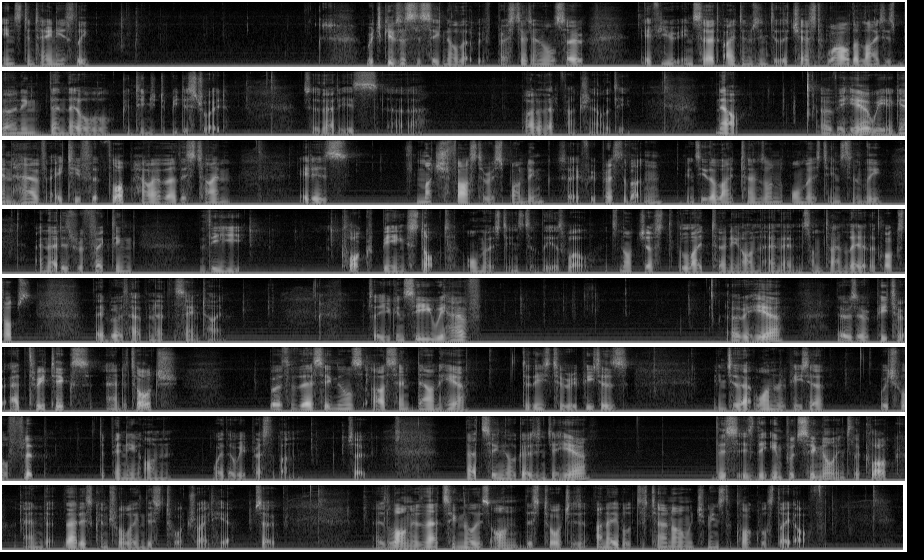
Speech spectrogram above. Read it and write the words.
instantaneously, which gives us a signal that we've pressed it. And also if you insert items into the chest while the light is burning then they will continue to be destroyed. So that is uh, part of that functionality. Now over here we again have a T flip-flop however this time it is much faster responding. So if we press the button you can see the light turns on almost instantly and that is reflecting the clock being stopped almost instantly as well. It's not just the light turning on and then sometime later the clock stops. They both happen at the same time. So you can see we have over here there is a repeater at 3 ticks and a torch. Both of their signals are sent down here to these two repeaters into that one repeater which will flip depending on whether we press the button. So that signal goes into here this is the input signal into the clock and that is controlling this torch right here. So as long as that signal is on, this torch is unable to turn on, which means the clock will stay off.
